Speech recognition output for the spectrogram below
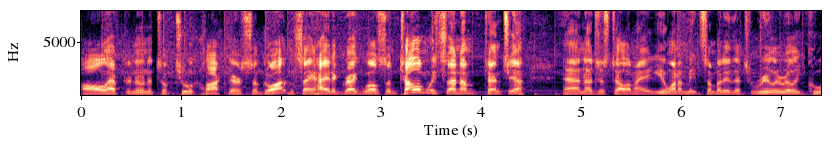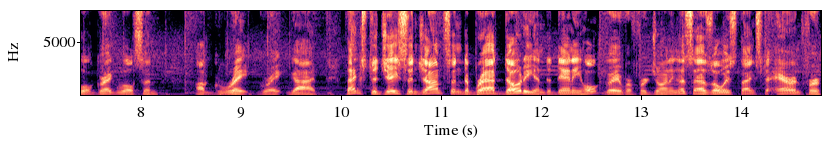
all afternoon until 2 o'clock there. So go out and say hi to Greg Wilson. Tell him we sent him, tent you, and uh, just tell him, hey, you want to meet somebody that's really, really cool. Greg Wilson a great, great guy. Thanks to Jason Johnson, to Brad Doty, and to Danny Holtgraver for joining us. As always, thanks to Erin for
